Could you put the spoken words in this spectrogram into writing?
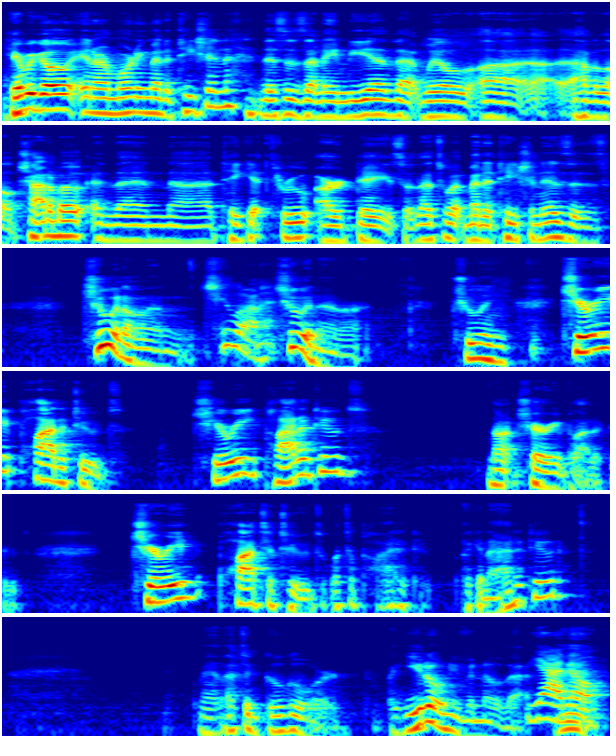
Here we go in our morning meditation. This is an idea that we'll uh, have a little chat about and then uh, take it through our day. So that's what meditation is: is chewing on Chew on it. chewing on it. Chewing cheery platitudes. Cheery platitudes? Not cherry platitudes. Cheery platitudes. What's a platitude? Like an attitude? Man, that's a Google word. Like you don't even know that. Yeah, Man. no.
